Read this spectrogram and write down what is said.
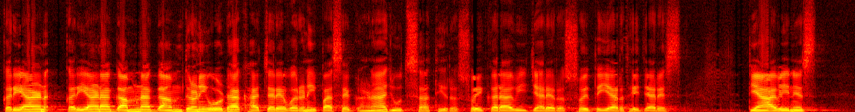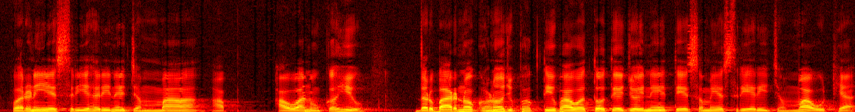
કરિયાણ, કરિયાણા ગામના ગામધણી ઓઢા ખાચરે વરણી પાસે ઘણા જ ઉત્સાહથી રસોઈ કરાવી. જ્યારે રસોઈ તૈયાર થઈ ત્યારે ત્યાં આવીને વરણીએ શ્રીહરિને જમવા આવવાનું કહ્યું. દરબારનો ઘણો જ ભક્તિભાવ હતો તે જોઈને તે સમયે શ્રીહરિ જમવા ઉઠ્યા.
